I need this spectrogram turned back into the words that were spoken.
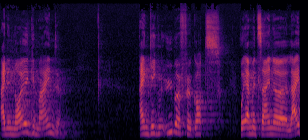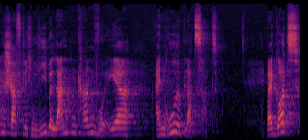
eine neue Gemeinde, ein Gegenüber für Gott, wo er mit seiner leidenschaftlichen Liebe landen kann, wo er einen Ruheplatz hat. Weil Gott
